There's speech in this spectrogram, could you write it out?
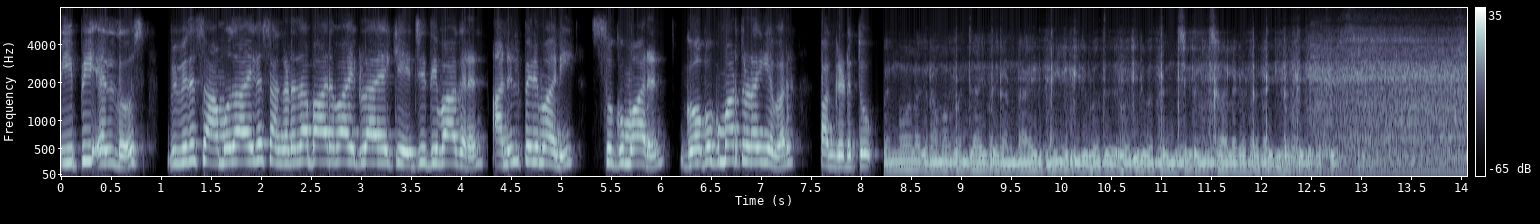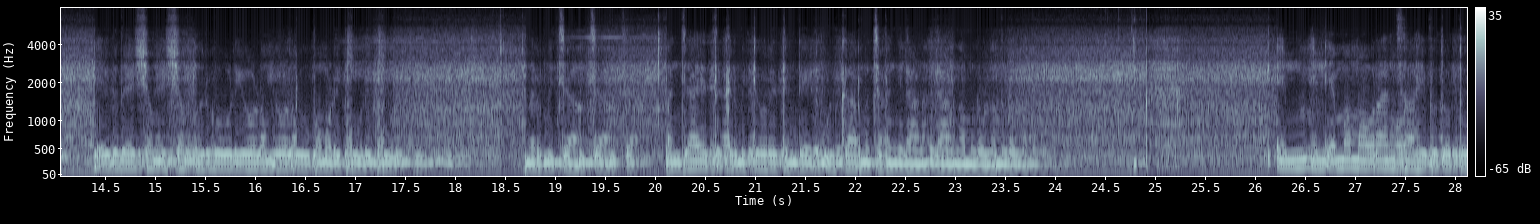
P P Eldhose വിവിധ സാമുദായിക സംഘടനാ ഭാരവാഹികളായ കെ ജി ദിവാകരൻ അനിൽ പെരുമാനി സുകുമാരൻ ഗോപകുമാർ തുടങ്ങിയവർ പങ്കെടുത്തു. വെങ്ങോല ഗ്രാമപഞ്ചായത്ത് രണ്ടായിരത്തി ഇരുപത് ഇരുപത്തഞ്ച് കാലഘട്ടത്തിൽ ഏകദേശം ഒരു കോടിയോളം രൂപ മുടക്കി നിർമ്മിച്ച പഞ്ചായത്ത് ക്രിമിറ്റോറിയത്തിന്റെ ഉദ്ഘാടന ചടങ്ങിലാണ് നമ്മളുള്ളത്. എം എം എം ഔറാൻ സാഹിബ് തൊട്ട്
